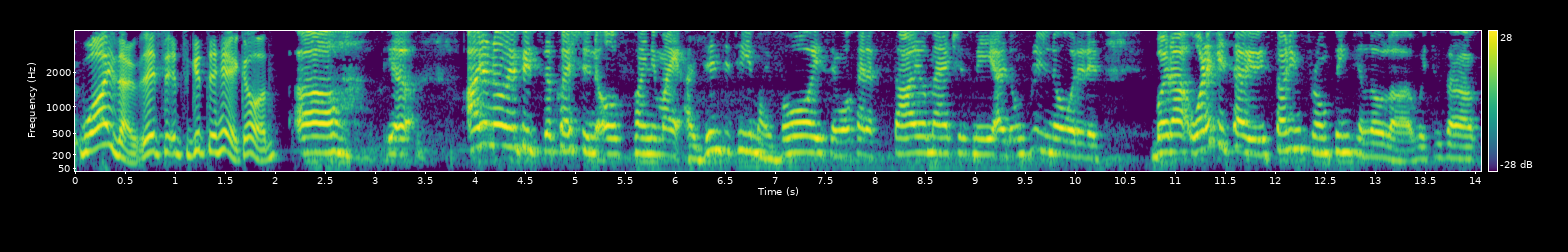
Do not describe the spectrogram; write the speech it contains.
Why, though? It's, it's good to hear. Go on. yeah. I don't know if it's a question of finding my identity, my voice, and what kind of style matches me. I don't really know what it is. But uh, what I can tell you is starting from Pink and Lola, which is a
